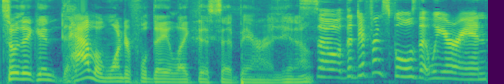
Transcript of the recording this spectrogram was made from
so they can have a wonderful day like this at Behrend? You know. So the different schools that we are in,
